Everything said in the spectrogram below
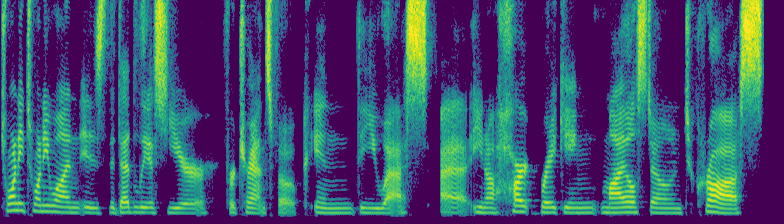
2021 is the deadliest year for trans folk in the US. Uh, you know, a heartbreaking milestone to cross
